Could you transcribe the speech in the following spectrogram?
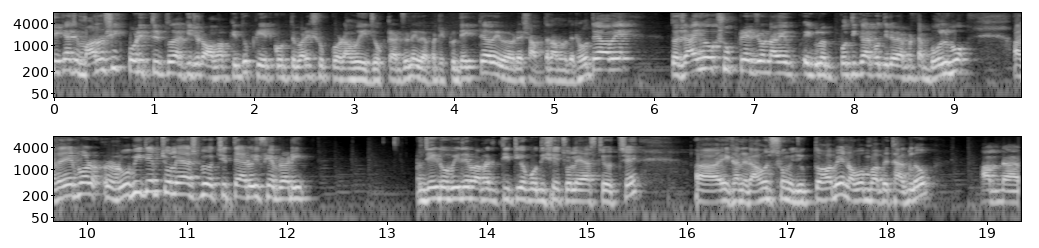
ঠিক আছে? মানসিক পরিতৃপ্ততার কিছুটা অভাব কিন্তু ক্রিয়েট করতে পারে শুক্র রাহু এই যোগটার জন্য। এই ব্যাপারটা একটু দেখতে হবে, এই ব্যাপারে সাবধান আমাদের হতে হবে। তো যাই হোক, শুক্রের জন্য আমি এগুলো প্রতিকার প্রতিটা ব্যাপারটা বলব। আচ্ছা এরপর রবিদেব চলে আসবে হচ্ছে তেরোই ফেব্রুয়ারি। যেই রবিদেব আমাদের তৃতীয় প্রদেশে চলে আসছে হচ্ছে এখানে রাহুর সঙ্গে যুক্ত হবে, নবমভাবে থাকলেও আপনার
